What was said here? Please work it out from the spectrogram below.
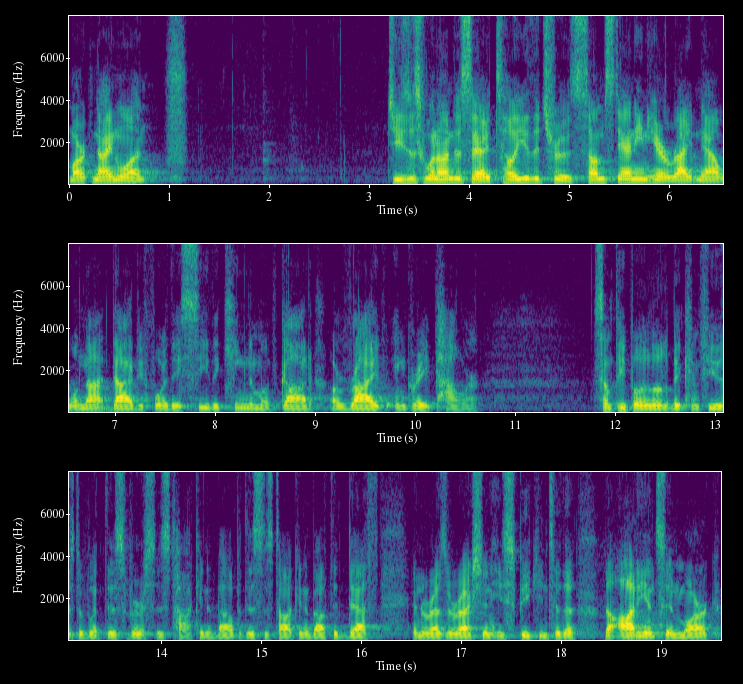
Mark 9 1. Jesus went on to say, I tell you the truth, some standing here right now will not die before they see the kingdom of God arrive in great power. Some people are a little bit confused of what this verse is talking about, but this is talking about the death and resurrection. He's speaking to the, the audience in Mark,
